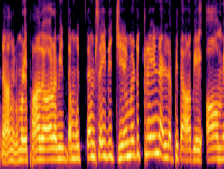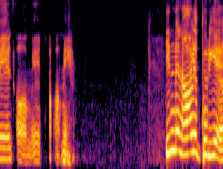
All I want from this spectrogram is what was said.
நாங்கள் உங்களுடைய பாதாரம் இந்த முத்தம் செய்து ஜெயம் எடுக்கிறேன் நல்ல பிதாவே. ஆமேன் ஆமேன் ஆமேன். இந்த நாளுக்குரிய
